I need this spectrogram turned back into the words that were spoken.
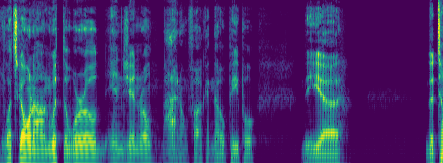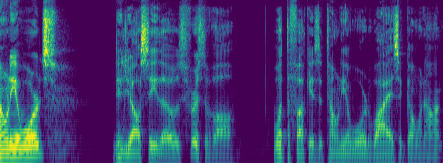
what's going on with the world in general? I don't fucking know, people. The uh, the Tony Awards. Did y'all see those? First of all, what the fuck is a Tony Award? Why is it going on?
